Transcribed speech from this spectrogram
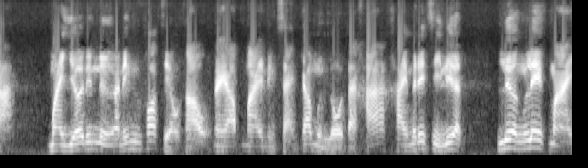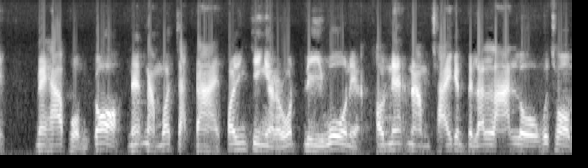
จะไม่เยอะนิดนึงอันนี้คือข้อเสียของเขานะครับไม่หนึ่งแสนเก้าหมื่นโลแต่ถ้าใครไม่ได้ซีเรียสเรื่องเลขไม่นะครับผมก็แนะนำว่าจัดได้เพราะจริงๆอะรถรีโวเนี่ยเขาแนะนำใช้กันเป็นล้านล้านโลคุณผู้ชม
